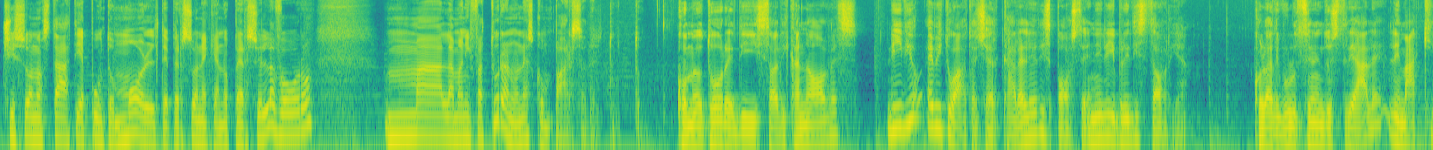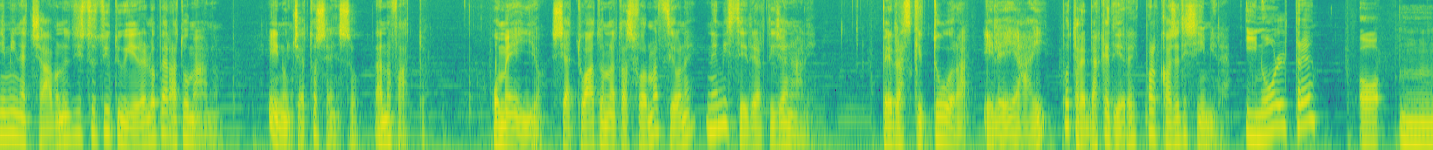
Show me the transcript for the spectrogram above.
ci sono stati appunto molte persone che hanno perso il lavoro, ma la manifattura non è scomparsa del tutto. Come autore di historical novels, Livio è abituato a cercare le risposte nei libri di storia. Con la rivoluzione industriale le macchine minacciavano di sostituire l'operato umano e in un certo senso l'hanno fatto. O meglio, si è attuata una trasformazione nei misteri artigianali. Per la scrittura e le AI potrebbe accadere qualcosa di simile. Inoltre ho, mh, mm,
